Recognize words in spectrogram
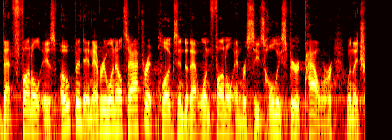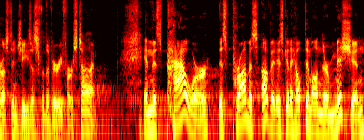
That funnel is opened, and everyone else after it plugs into that one funnel and receives Holy Spirit power when they trust in Jesus for the very first time. And this power, this promise of it, is going to help them on their mission.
